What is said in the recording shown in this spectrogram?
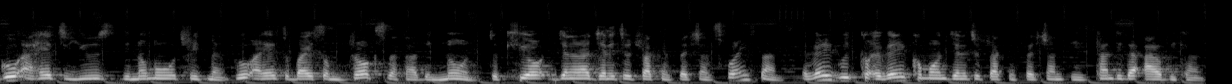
go ahead to use the normal treatment, go ahead to buy some drugs that have been known to cure general genital tract infections. For instance, a very good, a very common genital tract infection is Candida albicans.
